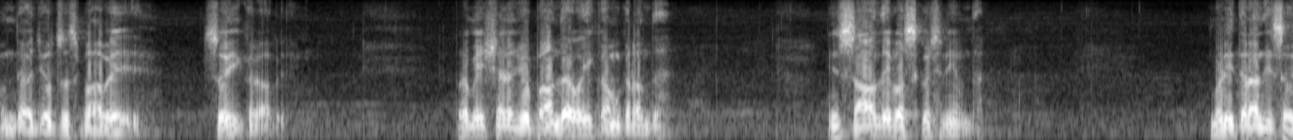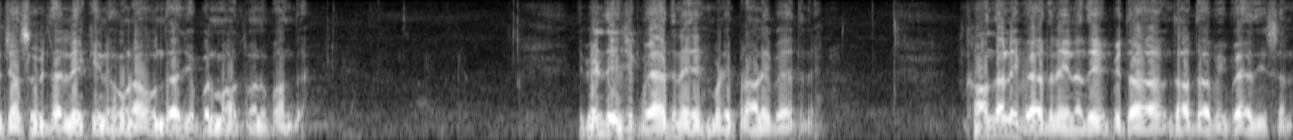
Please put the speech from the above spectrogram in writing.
ਹੁੰਦਾ। ਜੋ ਤਿਸ ਭਾਵੇ, ਸੋਈ ਕਰਾਵੇ। ਪਰਮੇਸ਼ਰ ਜੋ ਪਾਉਂਦਾ, ਉਹੀ ਕੰਮ ਕਰਾਉਂਦਾ। ਇਨਸਾਨ ਦੇ ਬਸ ਕੁਝ ਨਹੀਂ ਹੁੰਦਾ। ਬੜੀ ਤਰ੍ਹਾਂ ਦੀ ਸੋਚਾਂ ਸੋਚਦਾ, ਲੇਕਿਨ ਹੋਣਾ ਹੁੰਦਾ ਜੋ ਪਰਮਾਤਮਾ ਨੂੰ ਪਾਉਂਦਾ ਇਹ ਪਿੰਡ ਦੇ ਜਗਵੈਦ ਨੇ, ਬੜੇ ਪੁਰਾਣੇ ਵੈਦ ਨੇ। ਖਾਨਦਾਨ ਖਾਨਦਾਨੀ ਵੈਦ ਨੇ, ਇਹਨਾਂ ਦੇ ਪਿਤਾ, ਦਾਦਾ ਵੀ ਵੈਦ ਹੀ ਸਨ।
